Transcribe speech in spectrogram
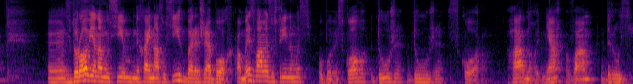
Е, Здоров'я нам усім, нехай нас усіх береже Бог. А ми з вами зустрінемось обов'язково дуже-дуже скоро. Гарного дня вам, друзі!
